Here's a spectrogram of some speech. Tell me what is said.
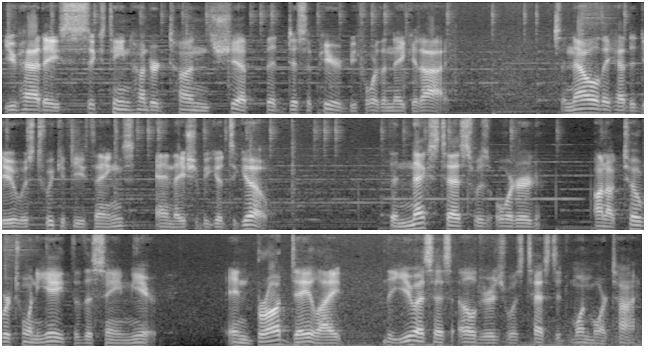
you had a 1600 ton ship that disappeared before the naked eye. So now all they had to do was tweak a few things and they should be good to go. The next test was ordered on October 28th of the same year. In broad daylight, the USS Eldridge was tested one more time.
